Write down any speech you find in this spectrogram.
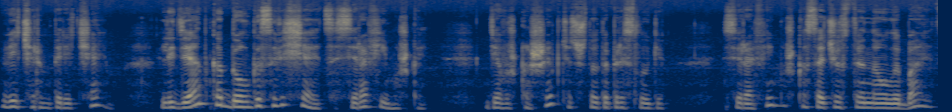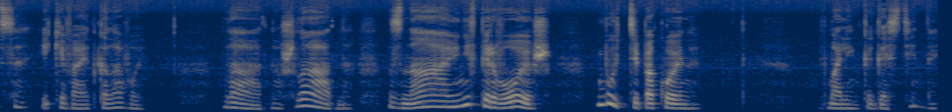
Вечером перед чаем Ледянка долго совещается с Серафимушкой. Девушка шепчет что-то прислуге. Серафимушка сочувственно улыбается и кивает головой. Ладно уж, ладно, знаю, не впервой уж. Будьте покойны. В маленькой гостиной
